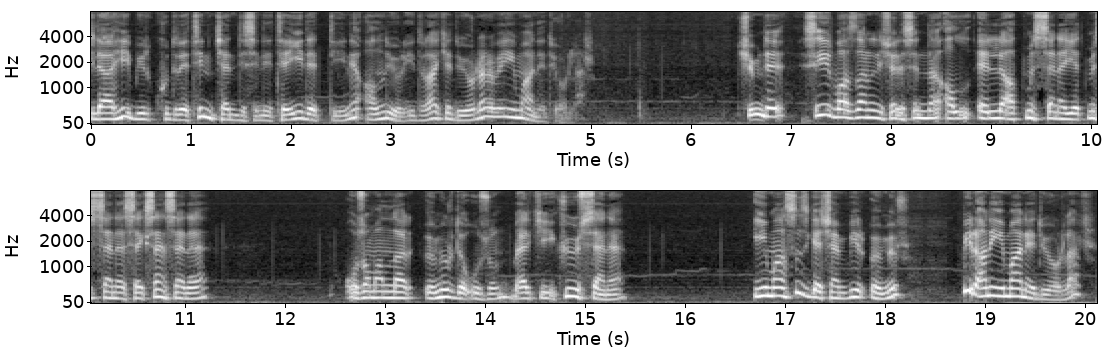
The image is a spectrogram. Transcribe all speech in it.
ilahi bir kudretin kendisini teyit ettiğini anlıyor, idrak ediyorlar ve iman ediyorlar. Şimdi sihirbazların içerisinde 50, 60 sene, 70 sene, 80 sene o zamanlar ömür de uzun, belki 200 sene imansız geçen bir ömür bir an iman ediyorlar.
